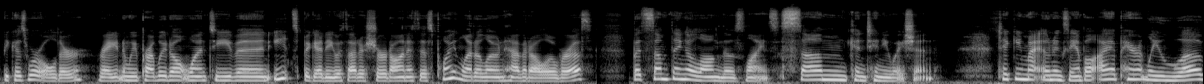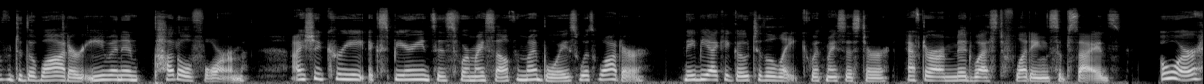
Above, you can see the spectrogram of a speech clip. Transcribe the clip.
because we're older, right? And we probably don't want to even eat spaghetti without a shirt on at this point, let alone have it all over us. But something along those lines, some continuation. Taking my own example, I apparently loved the water, even in puddle form. I should create experiences for myself and my boys with water. Maybe I could go to the lake with my sister after our Midwest flooding subsides. Or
